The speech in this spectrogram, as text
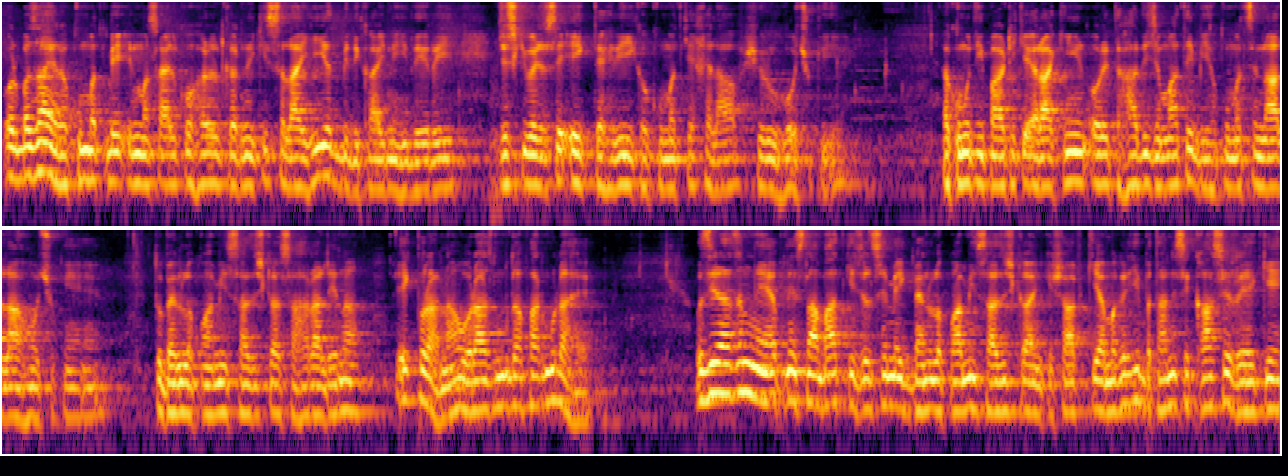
اور بظاہر حکومت میں ان مسائل کو حل کرنے کی صلاحیت بھی دکھائی نہیں دے رہی، جس کی وجہ سے ایک تحریک حکومت کے خلاف شروع ہو چکی ہے۔ حکومتی پارٹی کے اراکین اور اتحادی جماعتیں بھی حکومت سے نالاں ہو چکے ہیں۔ تو بین الاقوامی سازش کا سہارا لینا ایک پرانا اور آزمودہ فارمولہ ہے۔ وزیر اعظم نے اپنے اسلام آباد کے جلسے میں ایک بین الاقوامی سازش کا انکشاف کیا، مگر یہ بتانے سے قاصر رہے کہ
